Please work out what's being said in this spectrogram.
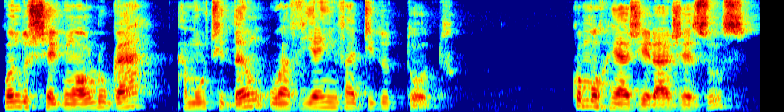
Quando chegam ao lugar, a multidão o havia invadido todo. Como reagirá Jesus?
